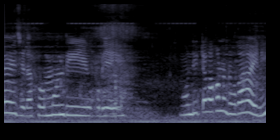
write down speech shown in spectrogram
এই যে দেখো, মন্দির উপরে। মন্দিরটা কখনো ঢোকা হয়নি।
